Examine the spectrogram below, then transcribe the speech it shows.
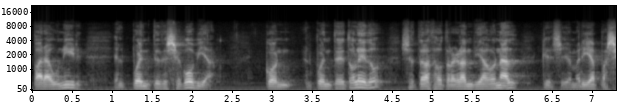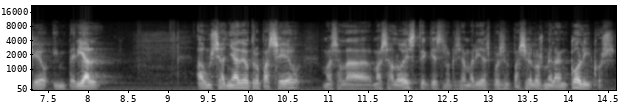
Para unir el puente de Segovia con el puente de Toledo se traza otra gran diagonal que se llamaría Paseo Imperial. Aún se añade otro paseo más, más al oeste, que es lo que se llamaría después el Paseo de los Melancólicos.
